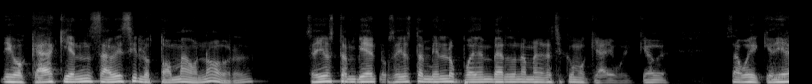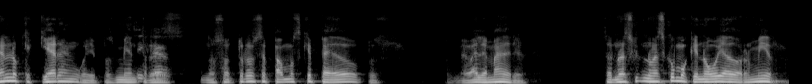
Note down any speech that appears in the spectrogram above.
digo, cada quien sabe si lo toma o no, ¿verdad? O sea, ellos también, o sea, ellos también lo pueden ver de una manera así como que, ay, güey, qué, güey. O sea, güey, que digan lo que quieran, güey, pues sí, claro, mientras nosotros sepamos qué pedo, pues, pues me vale madre. O sea, no es, no es como que no voy a dormir,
